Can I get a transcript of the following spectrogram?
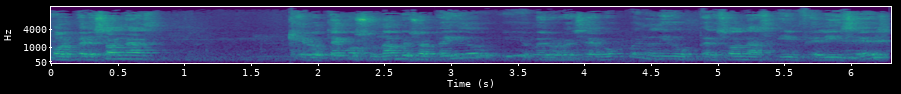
por personas que lo tengo su nombre y su apellido y yo me lo reservo. Bueno, digo personas infelices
